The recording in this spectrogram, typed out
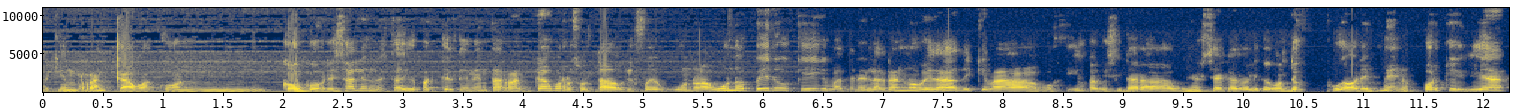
aquí en Rancagua con, con Cobresal en el Estadio Parque del Teniente Rancagua, resultado que fue 1 a 1, pero que va a tener la gran novedad de que va O'Higgins va a visitar a Universidad Católica con dos jugadores menos, porque hoy día,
